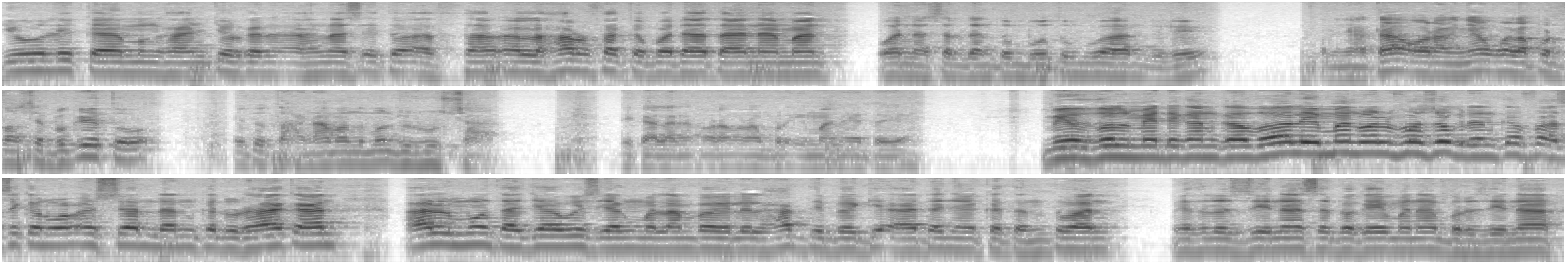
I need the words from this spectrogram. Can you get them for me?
yuhlika menghancurkan anas itu al harsa kepada tanaman. Wa nasal dan tumbuh-tumbuhan. Jadi ternyata orangnya walaupun fase begitu itu tanaman teman dirusak di kalangan orang-orang beriman itu ya. Bizulmi dengan kezaliman wal fusuk dan kefasikan wal asyan dan kedurhakaan. Al mutajawiz yang melampaui lil haddi bagi adanya ketentuan. Mithlul zina sebagaimana berzina.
